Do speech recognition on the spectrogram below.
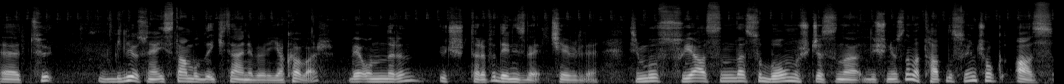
Ee, tür, biliyorsun yani İstanbul'da iki tane böyle yaka var ve onların üç tarafı denizle çevrili. Şimdi bu suya aslında su bolmuşçasına düşünüyorsun ama tatlı suyun çok az.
